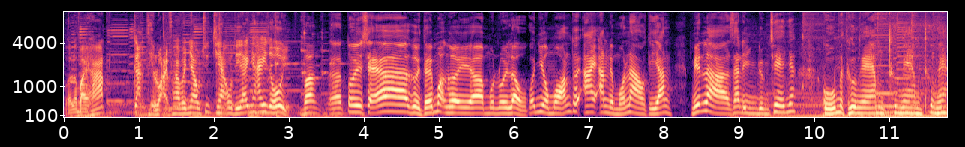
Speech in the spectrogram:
gọi là bài hát các thể loại pha với nhau chứ trèo thì anh hay rồi. Vâng, à, tôi sẽ gửi tới mọi người ờ, một nồi lẩu có nhiều món thôi Ai ăn được món nào thì ăn. Miễn là gia đình đừng chê nhé Cố mà thương em, thương em, thương em.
